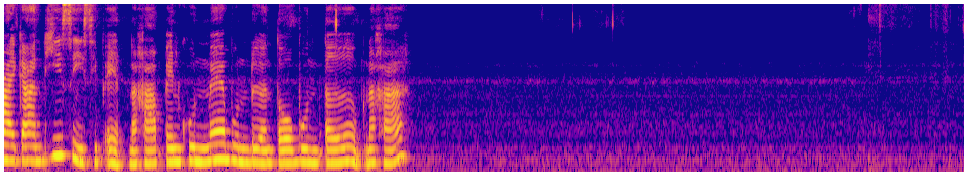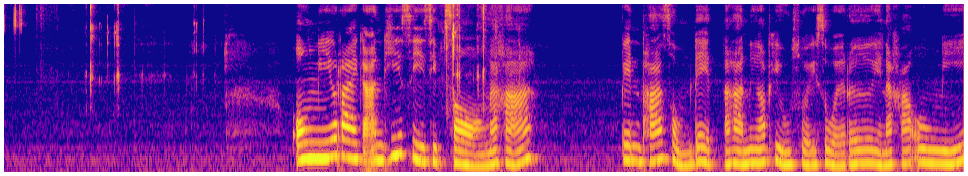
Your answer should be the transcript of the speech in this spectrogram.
รายการที่ 41 นะคะ เป็นคุณแม่บุญเดือนโตบุญเติมนะคะ องค์นี้รายการที่ 42 นะคะ เป็นพระสมเด็จนะคะ เนื้อผิวสวยๆเลยนะคะ องค์นี้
